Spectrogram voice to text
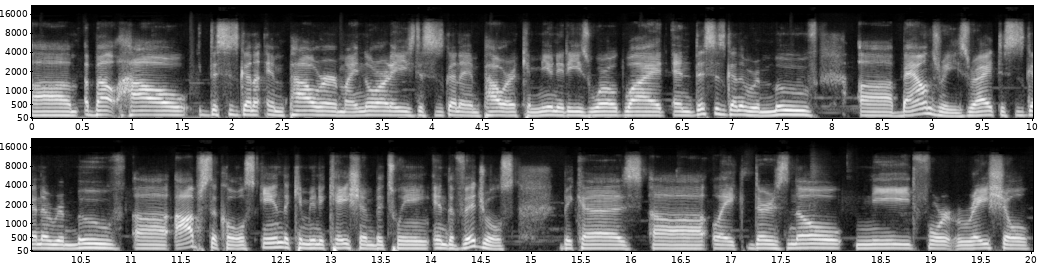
um, about how this is going to empower minorities, this is going to empower communities worldwide, and this is going to remove uh, boundaries, right? This is going to remove uh, obstacles in the communication between individuals because, uh, like, there's no need for racial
